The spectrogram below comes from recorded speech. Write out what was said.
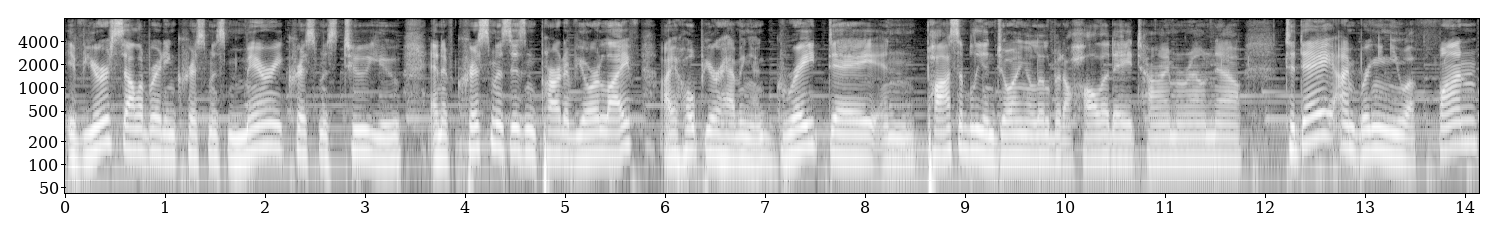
If you're celebrating Christmas, Merry Christmas to you. And if Christmas isn't part of your life, I hope you're having a great day and possibly enjoying a little bit of holiday time around now. Today, I'm bringing you a fun,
